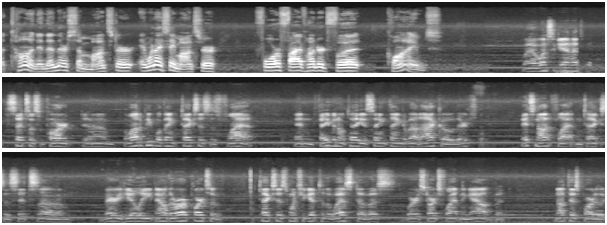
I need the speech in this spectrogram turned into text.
a ton, and then there's some monster. And when I say monster, four five hundred foot climbs. Well, once again, that's what sets us apart. Um, a lot of people think Texas is flat, and Fabian will tell you the same thing about Hico. There's, it's not flat in Texas. It's um, very hilly. Now there are parts of Texas once you get to the west of us where it starts flattening out, but not this part of the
